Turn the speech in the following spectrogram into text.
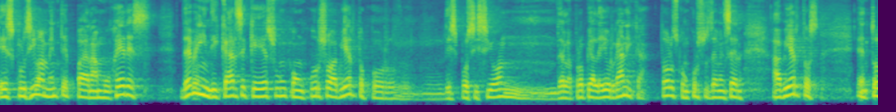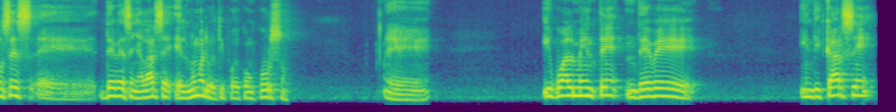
exclusivamente para mujeres. Debe indicarse que es un concurso abierto por disposición de la propia ley orgánica. Todos los concursos deben ser abiertos. Entonces, eh, debe señalarse el número y el tipo de concurso. Eh, igualmente, debe indicarse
